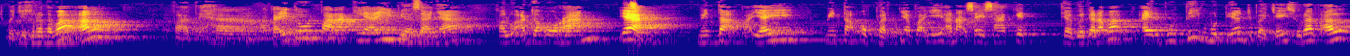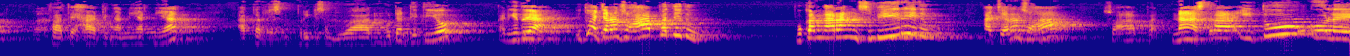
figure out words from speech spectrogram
Dibaca surat apa? Al-Fatihah. Maka itu para kiai biasanya kalau ada orang ya minta Pak Yai minta obatnya Pak Yai anak saya sakit diambilkan apa air putih kemudian dibacai surat al-fatihah dengan niat-niat agar diberi kesembuhan, kemudian ditiup, kan gitu ya. Itu ajaran sahabat itu. Bukan ngarang sendiri itu. Ajaran sahabat. sahabat. Nah, setelah itu oleh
